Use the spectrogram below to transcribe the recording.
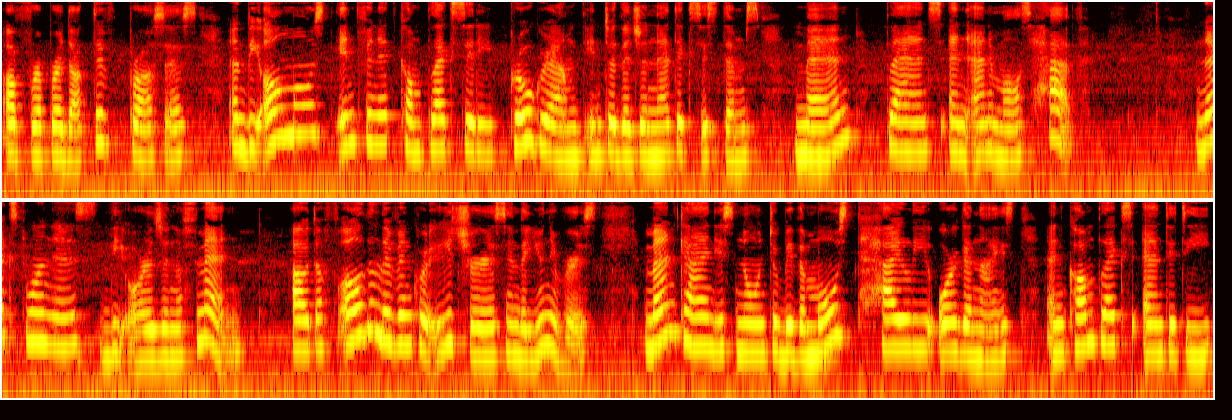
of reproductive process and the almost infinite complexity programmed into the genetic systems man, plants, and animals have. Next one is the origin of man. Out of all the living creatures in the universe, mankind is known to be the most highly organized and complex entity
